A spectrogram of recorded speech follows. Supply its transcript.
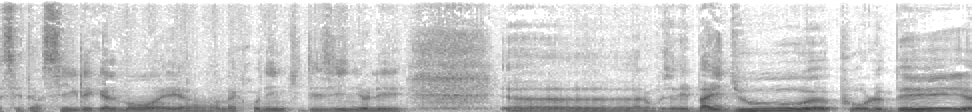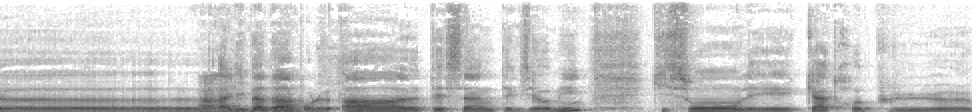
c'est un sigle également et un acronyme qui désigne les alors vous avez Baidu euh, pour le B, euh, ah, Alibaba, pour le A, Tencent et Xiaomi, qui sont les quatre plus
